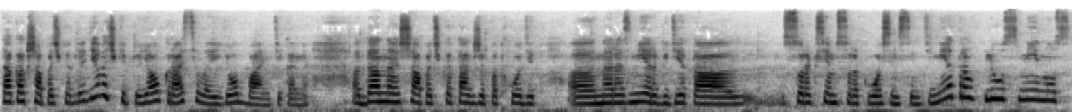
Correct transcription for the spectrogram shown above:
Так как шапочка для девочки, то я украсила ее бантиками. Данная шапочка также подходит э, на размер где-то 47-48 сантиметров плюс-минус.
